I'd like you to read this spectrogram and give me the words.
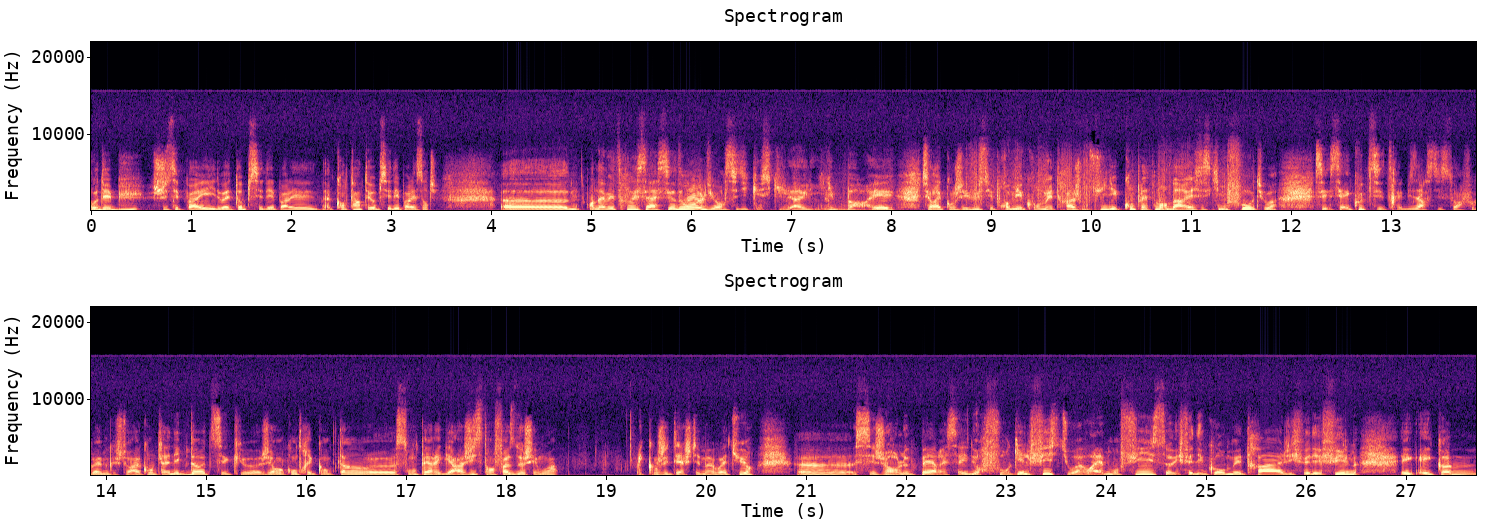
au début, je sais pas, il doit être obsédé par les. Quentin, t'es obsédé par les sandwichs. Euh, on avait trouvé ça assez drôle, on s'est dit qu'est-ce qu'il a, il, est barré. C'est vrai quand j'ai vu ses premiers courts-métrages, je me suis dit il est complètement barré, c'est ce qu'il me faut, tu vois. C'est, écoute, c'est très bizarre cette histoire, faut quand même que je te raconte l'anecdote, c'est que j'ai rencontré Quentin, euh, son père est garagiste en face de chez moi. Et quand j'étais acheté ma voiture, euh, c'est genre le père essaye de refourguer le fils, tu vois. Ouais, mon fils, il fait des courts métrages, il fait des films. Et comme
